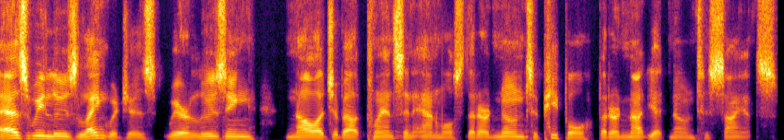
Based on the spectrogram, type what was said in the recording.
As we lose languages, we are losing knowledge about plants and animals that are known to people, but are not yet known to science.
